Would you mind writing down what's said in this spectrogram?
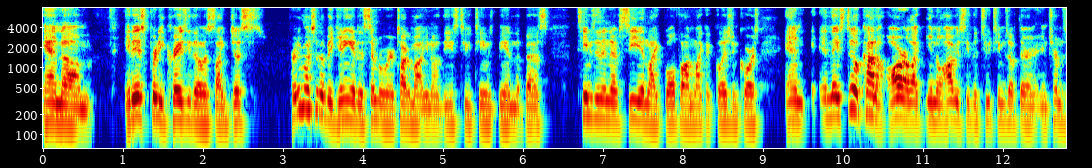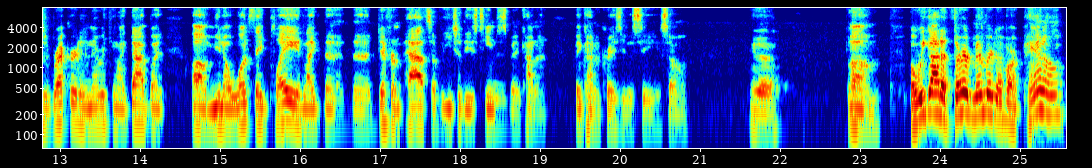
And um, it is pretty crazy though. It's like just pretty much at the beginning of December, we were talking about you know these two teams being the best teams in the NFC and like both on like a collision course, and and they still kind of are like you know obviously the two teams up there in terms of record and everything like that, but um you know once they played like the the different paths of each of these teams has been kind of been kind of crazy to see. So yeah, um, but we got a third member of our panel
